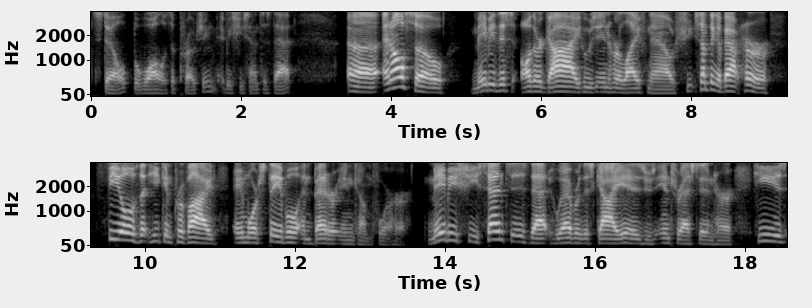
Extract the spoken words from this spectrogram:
still, the wall is approaching. Maybe she senses that. Uh, and also, maybe this other guy who's in her life now, she, something about her feels that he can provide a more stable and better income for her. Maybe she senses that whoever this guy is who's interested in her, he's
